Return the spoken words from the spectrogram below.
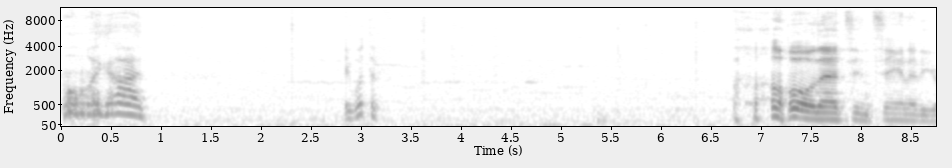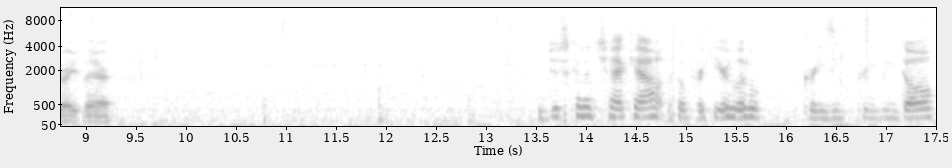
Oh my god. Hey, what the? oh, that's insanity right there. I'm just gonna check out over here, little crazy, creepy doll.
